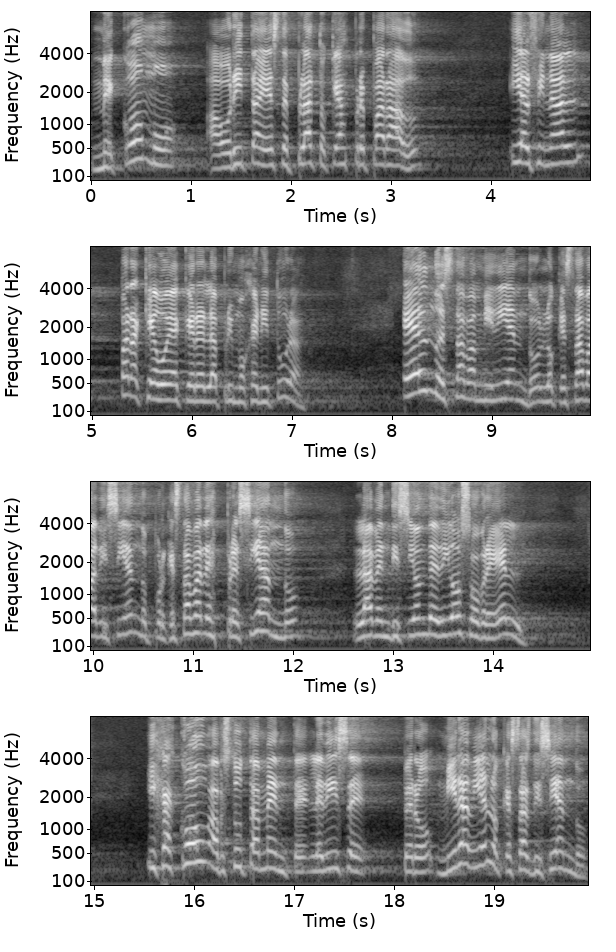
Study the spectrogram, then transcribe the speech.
me como ahorita este plato que has preparado y al final, ¿para qué voy a querer la primogenitura? Él no estaba midiendo lo que estaba diciendo porque estaba despreciando la bendición de Dios sobre él. Y Jacob astutamente le dice, pero mira bien lo que estás diciendo.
